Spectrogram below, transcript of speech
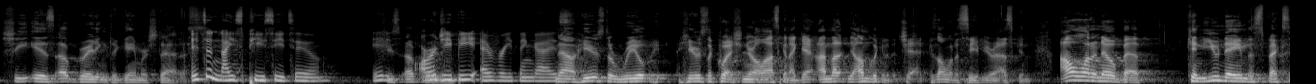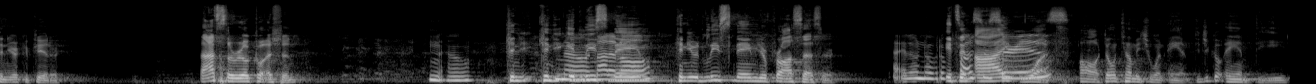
She is upgrading to gamer status. It's a nice PC too. It She's is upgrading. RGB everything, guys. Now, here's the real. Here's the question you're all asking. I get. I'm not. I'm looking at the chat because I want to see if you're asking. I want to know, Beth. Can you name the specs in your computer? That's the real question. no, Can you? Can you No, at least at name? all. Can you at least name your processor? I don't know what a It's an i processor what? is. Oh, don't tell me she went AM. Did you go AMD?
